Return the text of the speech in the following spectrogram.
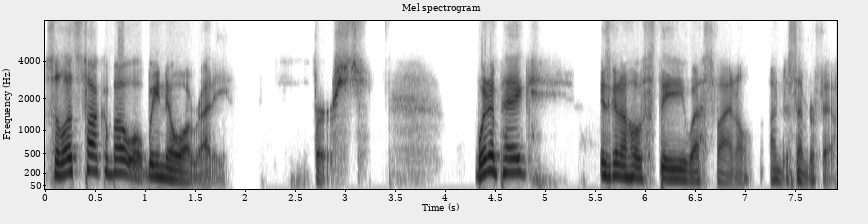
So let's talk about what we know already first. Winnipeg is going to host the West Final on December 5th.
